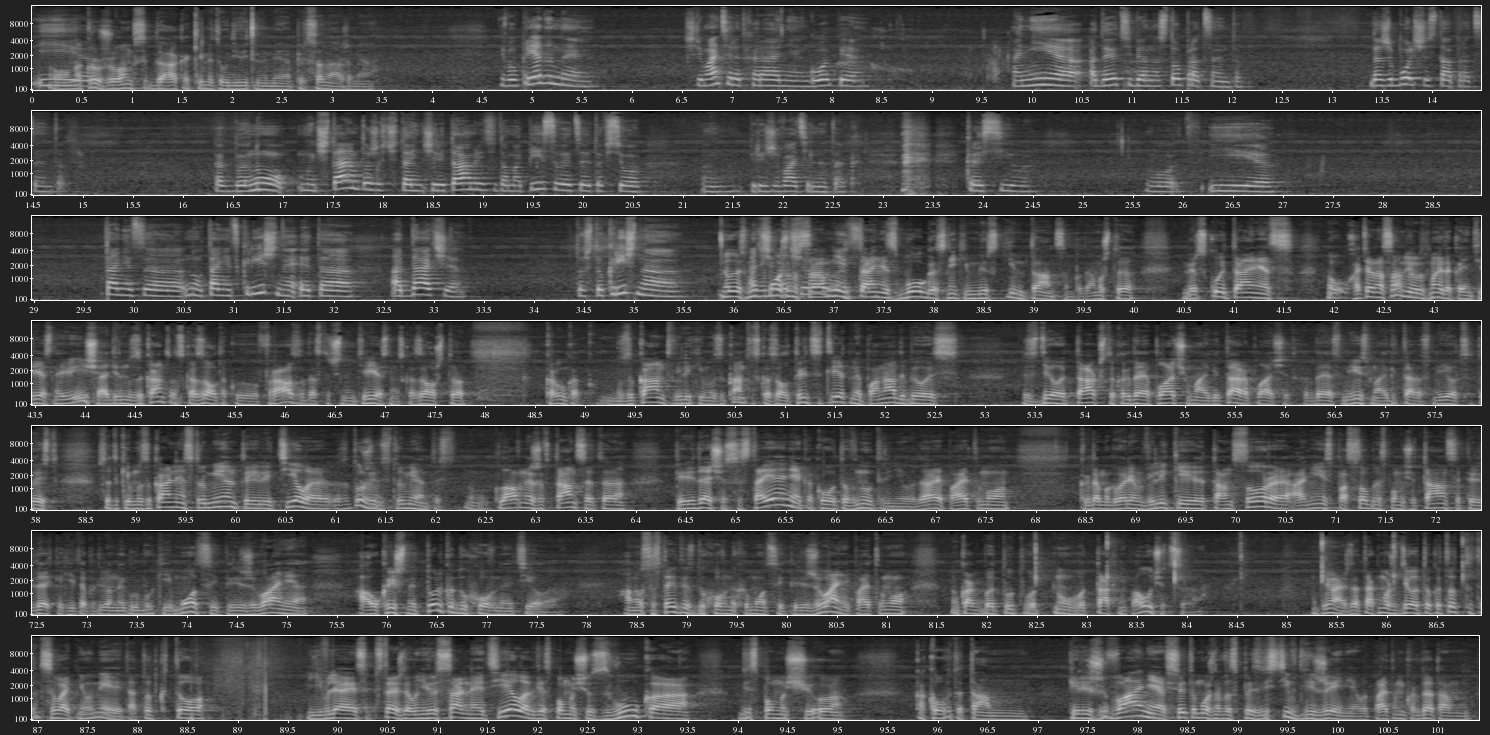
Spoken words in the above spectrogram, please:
И... он окружен всегда какими-то удивительными персонажами. Его преданные, Шримати Радхарани, Гопи, они отдают себя на сто процентов, даже больше ста процентов. Как бы, ну, мы читаем тоже в читании Чаритамрити, там описывается это все переживательно так, красиво. Вот. И танец, э, ну, танец Кришны – это отдача, то, что Кришна ну, то есть мы не можем сравнить танец Бога с неким мирским танцем, потому что мирской танец, ну, хотя на самом деле, вот смотри, такая интересная вещь, один музыкант, он сказал такую фразу достаточно интересную, сказал, что как, ну, как музыкант, великий музыкант, он сказал, 30 лет мне понадобилось сделать так, что когда я плачу, моя гитара плачет, когда я смеюсь, моя гитара смеется. То есть все-таки музыкальные инструменты или тело – это тоже инструмент. То есть, ну, главное же в танце – это передача состояния какого-то внутреннего, да, и поэтому, когда мы говорим великие танцоры, они способны с помощью танца передать какие-то определенные глубокие эмоции, переживания, а у Кришны только духовное тело – оно состоит из духовных эмоций и переживаний, поэтому, ну, как бы тут вот, ну, вот так не получится. Ну, понимаешь, да, так может делать только тот, кто танцевать не умеет, а тот, кто является, представляешь, да, универсальное тело, где с помощью звука, где с помощью какого-то там переживания все это можно воспроизвести в движение. Вот поэтому, когда там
